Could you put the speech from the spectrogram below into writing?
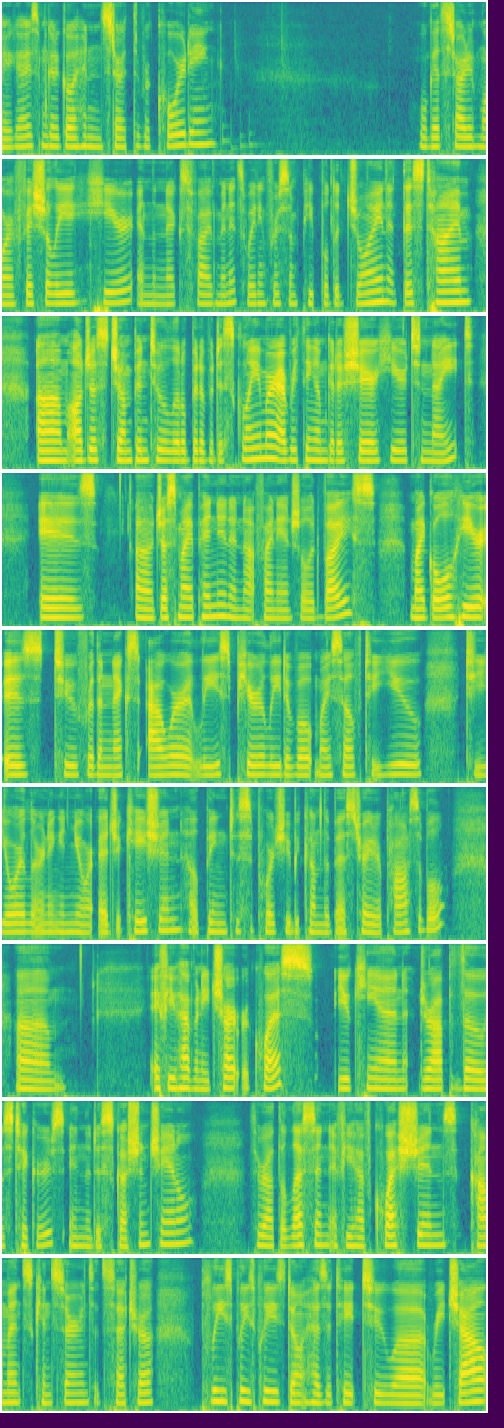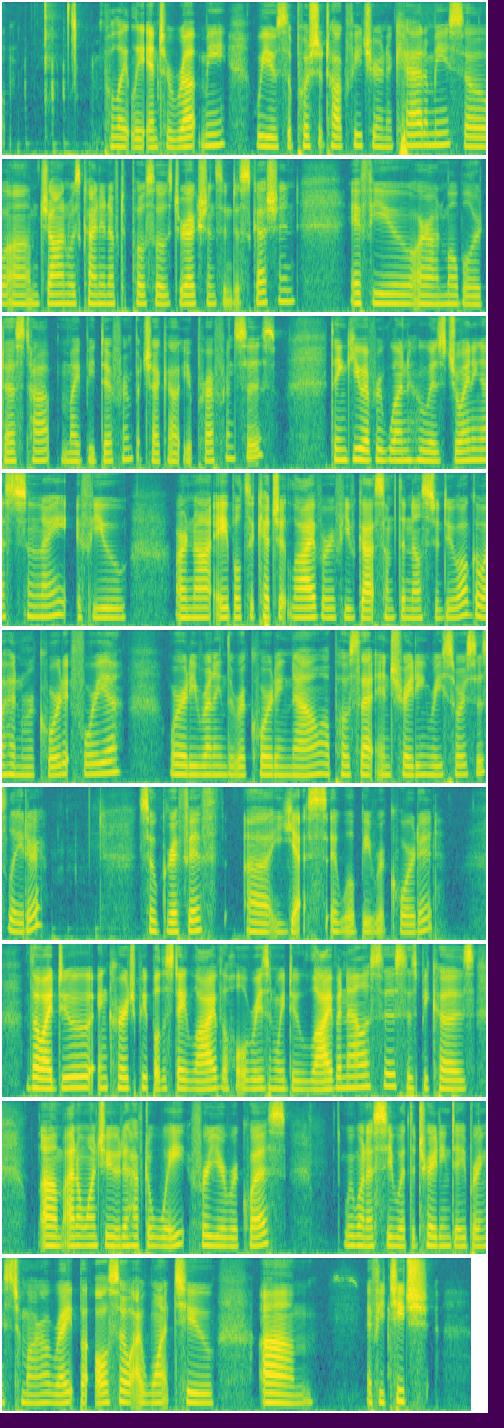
Okay guys, I'm going to go ahead and start the recording. We'll get started more officially here in the next five minutes, waiting for some people to join. At this time, um, I'll just jump into a little bit of a disclaimer. Everything I'm going to share here tonight is uh, just my opinion and not financial advice. My goal here is to, for the next hour at least, purely devote myself to you, to your learning and your education, helping to support you become the best trader possible. Um, if you have any chart requests you can drop those tickers in the discussion channel throughout the lesson. If you have questions, comments, concerns, etc., please, please, please don't hesitate to uh, reach out politely interrupt me. We use the push to talk feature in Academy, so um, John was kind enough to post those directions in discussion. If you are on mobile or desktop, might be different, but check out your preferences. Thank you everyone who is joining us tonight. If you are not able to catch it live or if you've got something else to do, I'll go ahead and record it for you. We're already running the recording now. I'll post that in Trading Resources later. So Griffith, uh, yes, it will be recorded. Though I do encourage people to stay live. The whole reason we do live analysis is because um, I don't want you to have to wait for your requests. We want to see what the trading day brings tomorrow, right? But also I want to, um, if you teach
